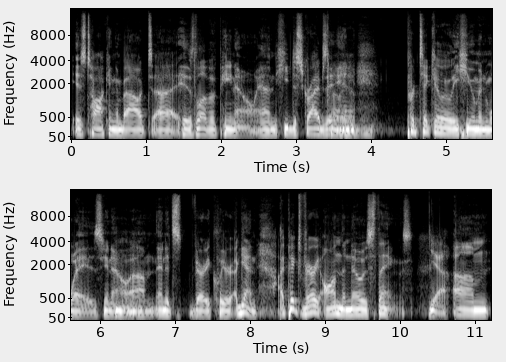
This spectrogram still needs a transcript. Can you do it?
is talking about uh, his love of Pinot, and he describes it Oh, in yeah. Particularly human ways, you know, Mm-hmm. um, and it's very clear. Again, I picked very on the nose things. Yeah. Um,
